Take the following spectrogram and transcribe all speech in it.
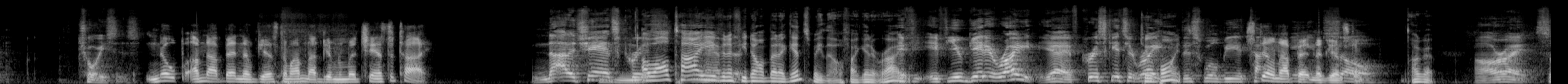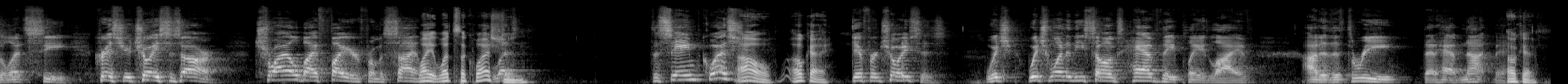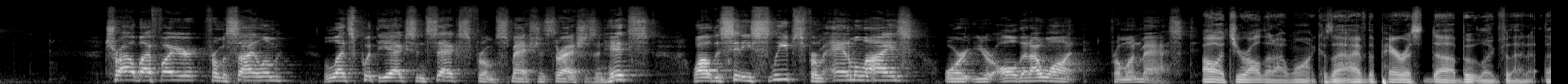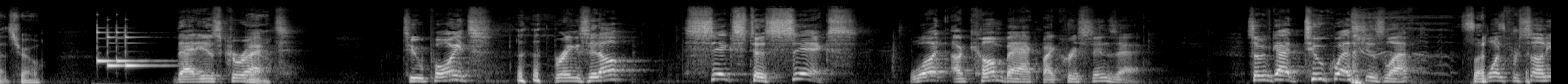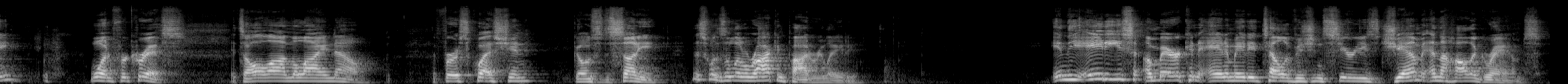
choices. nope. I'm not betting against him. I'm not giving him a chance to tie. Not a chance, Chris. Oh, I'll tie You have even if you don't bet against me, though. If I get it right. If, if you get it right, yeah, if Chris gets it right, points. this will be a tie Still not game. betting against so, okay. All right, so let's see. Chris, your choices are Trial by Fire from Asylum. Wait, what's the question? Let's- The same question. Oh, okay. different choices. Which which one of these songs have they played live out of the three that have not been? Okay. Trial by Fire from Asylum, Let's Put the X in Sex from Smashes, Thrashes, and Hits, While the City Sleeps from Animalize, or You're All That I Want from Unmasked. Oh, it's you're all that I want because I I have the Paris uh, bootleg for that that show. That is correct. Two points brings it up six to six. What a comeback by Chris Czynszak. So we've got two questions left. One for Sonny, one for Chris. It's all on the line now. The first question goes to Sonny. This one's a little rock and Pod related. In the 80s American animated television series Jem and the Holograms,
